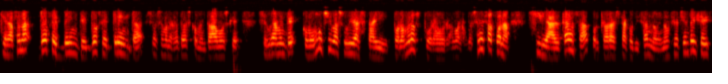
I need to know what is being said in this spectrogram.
que en la zona 12.20, 12.30, esas semanas atrás comentábamos que seguramente como mucho iba a subir hasta ahí, por lo menos por ahora. Bueno, pues en esa zona, si le alcanza, porque ahora está cotizando en 11.86,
